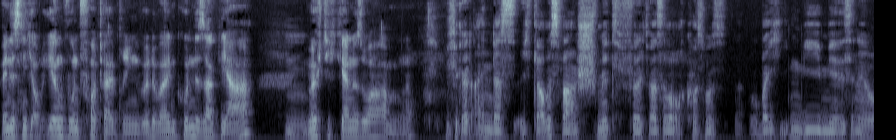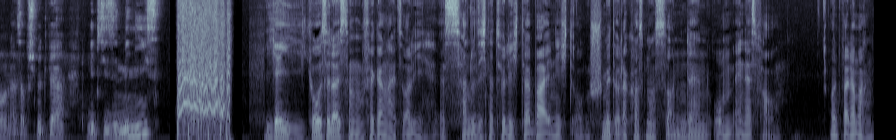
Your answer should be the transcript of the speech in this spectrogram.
wenn es nicht auch irgendwo einen Vorteil bringen würde, weil ein Kunde sagt, ja, Mhm. möchte ich gerne so haben. Ne? Mir fiel gerade ein, dass, ich glaube, es war Schmidt, vielleicht war es aber auch Kosmos, wobei ich irgendwie, mir ist in Erinnerung, als ob Schmidt wäre, da gibt's diese Minis. Yay, große Leistung, Vergangenheits-Olli. Es handelt sich natürlich dabei nicht um Schmidt oder Kosmos, sondern um NSV. Und weitermachen.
